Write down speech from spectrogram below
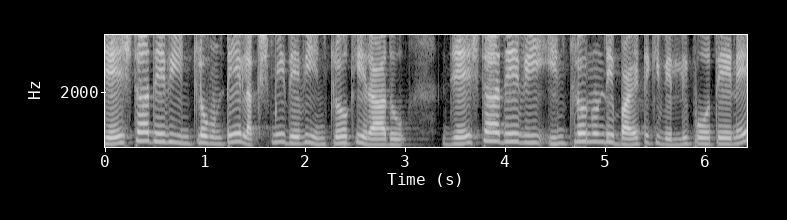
జ్యేష్ఠాదేవి ఇంట్లో ఉంటే లక్ష్మీదేవి ఇంట్లోకి రాదు. జ్యేష్ఠాదేవి ఇంట్లో నుండి బయటికి వెళ్ళిపోతేనే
